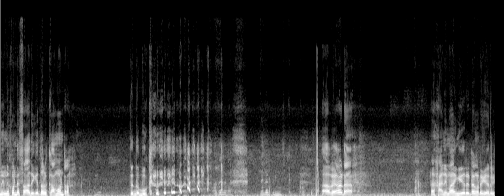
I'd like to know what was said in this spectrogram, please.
നിന്നെ കൊണ്ട് സാധിക്കത്തോളൂ കമോണ്ട്രാ ഇത് ബുക്ക് ആ വേണ്ടാ. ഹനുമാൻ ഇട്ട് അങ്ങോട്ട് കയറി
